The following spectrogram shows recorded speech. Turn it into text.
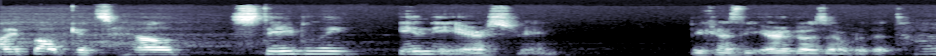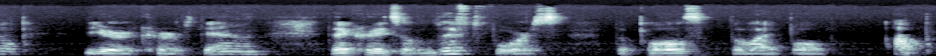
light bulb gets held stably in the airstream because the air goes over the top, the air curves down, that creates a lift force that pulls the light bulb up.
